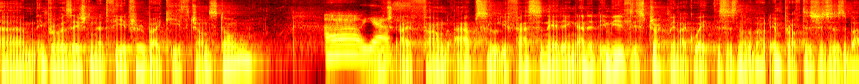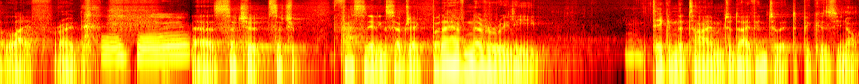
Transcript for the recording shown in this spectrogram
um, Improvisation at Theatre by Keith Johnstone. Oh, yes. Which I found absolutely fascinating. And it immediately struck me like, wait, this is not about improv. This is just about life, right? Mm-hmm. uh, such a such a fascinating subject, but I have never really taken the time to dive into it because, you know,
